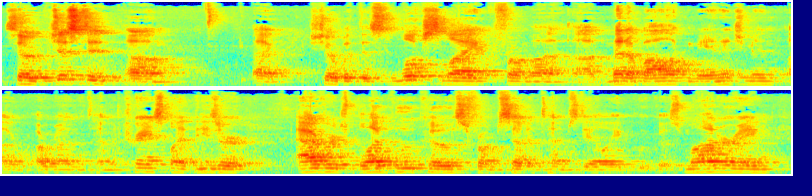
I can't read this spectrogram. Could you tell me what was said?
So just to um, uh, show what this looks like from a, a metabolic management uh, around the time of transplant, these are average blood glucose from seven times daily glucose monitoring.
